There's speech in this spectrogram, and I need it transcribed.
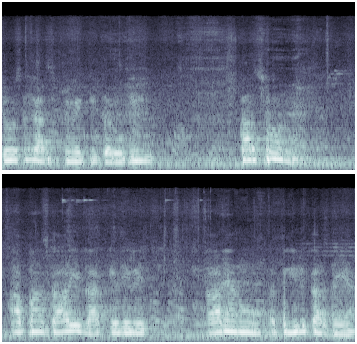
ਜੋ ਸੰਘਰਸ਼ ਕਮੇਟੀ ਕਰੂਗੀ। ਪਰਸੋਂ ਨੂੰ ਆਪਾਂ ਸਾਰੇ ਇਲਾਕੇ ਦੇ ਵਿੱਚ ਸਾਰਿਆਂ ਨੂੰ ਅਪੀਲ ਕਰਦੇ ਹਾਂ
